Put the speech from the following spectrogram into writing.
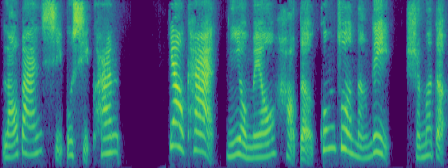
老板喜不喜欢。要看你有没有好的工作能力什么的，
